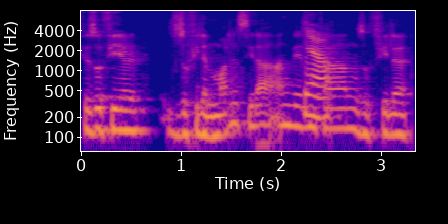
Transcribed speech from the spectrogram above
für so viel, so viele Models, die da anwesend Ja. waren, so viele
